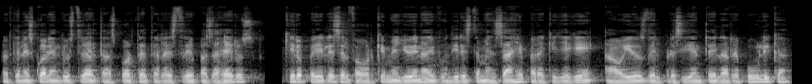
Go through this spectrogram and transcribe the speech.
pertenezco a la industria del transporte terrestre de pasajeros. Quiero pedirles el favor que me ayuden a difundir este mensaje para que llegue a oídos del presidente de la República,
